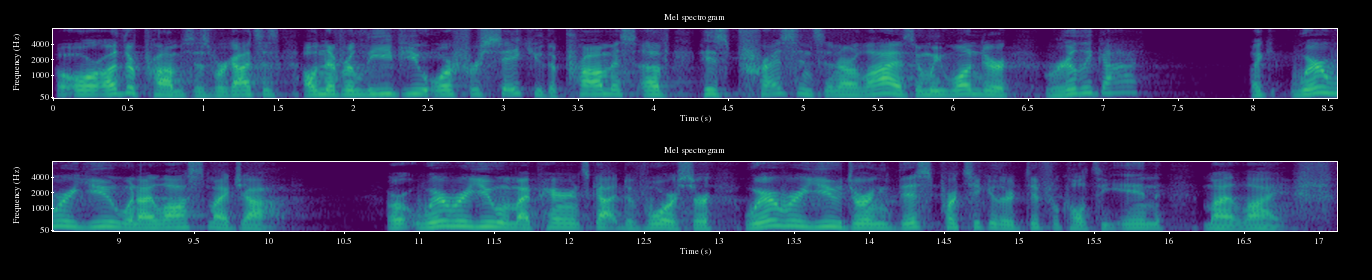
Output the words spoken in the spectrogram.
Or other promises where God says, I'll never leave you or forsake you, the promise of his presence in our lives. And we wonder, really, God? Like, where were you when I lost my job? Or where were you when my parents got divorced? Or where were you during this particular difficulty in my life?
